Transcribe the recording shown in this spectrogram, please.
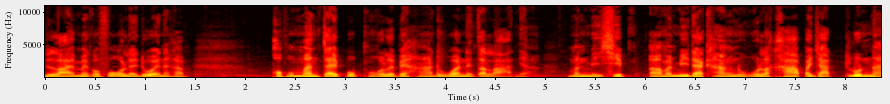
inline microphone เลยด้วยนะครับพอผมมั่นใจปุ๊บผมก็เลยไปหาดูว่าในตลาดเนี่ย มันมีชิปอ่ามันมีแดกหางหนูราคาประหยัดรุ่นไหน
